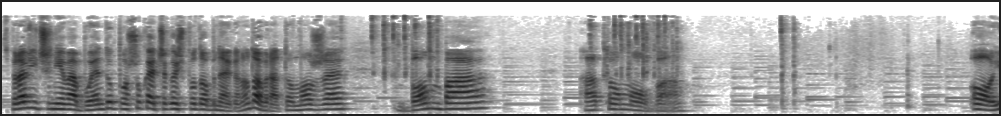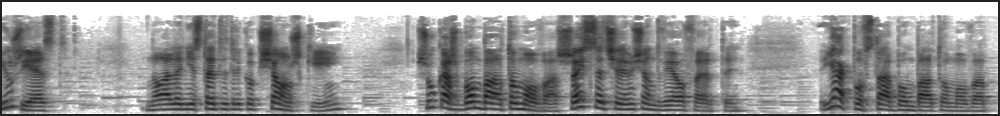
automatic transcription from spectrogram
sprawdzić, czy nie ma błędu, poszukać czegoś podobnego. No dobra, to może bomba atomowa. O, już jest. No ale niestety tylko książki. Szukasz bomba atomowa. 672 oferty. Jak powstała bomba atomowa?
